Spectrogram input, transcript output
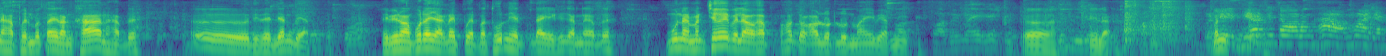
นะครับ เพิ่นบ่ใต้หลังคานะครับเด้อ เออที่ได้เรียนแบบนี่พี่น้องผู้ใดอยากได้เปิดประทุนเฮ็ดได้คือกันนะครับเด้อหมูนั้นมันเชยไปแล้วครับเฮาต้องเอารถรุ่นใหม่แบบนี้เออ นี่แหละ มันนเดี๋ยวสิต่อหลังคาออกมาจาก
